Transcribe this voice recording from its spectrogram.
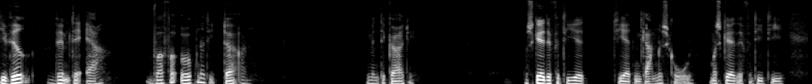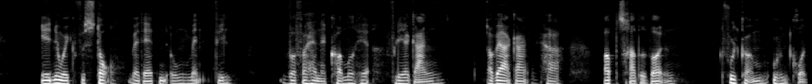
De ved, hvem det er. Hvorfor åbner de døren? Men det gør de. Måske er det fordi, at de er den gamle skole. Måske er det fordi, de endnu ikke forstår, hvad det er, den unge mand vil. Hvorfor han er kommet her flere gange, og hver gang har optrappet volden, fuldkommen uden grund.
